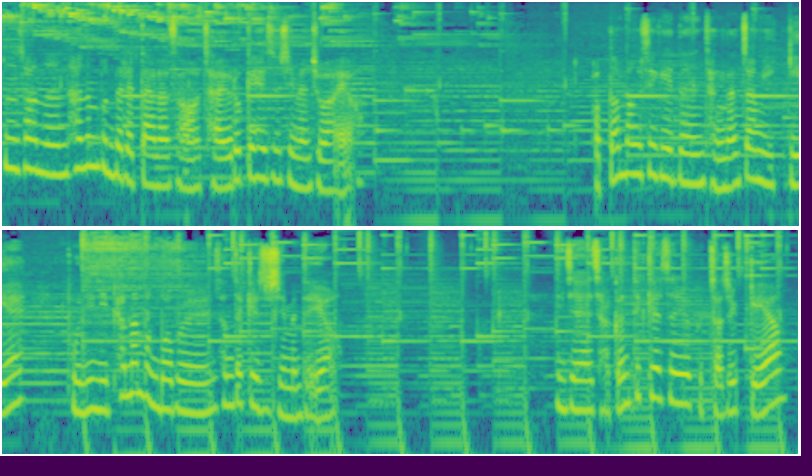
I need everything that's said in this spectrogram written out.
순서는 하는 분들에 따라서 자유롭게 해주시면 좋아요. 어떤 방식이든 장단점이 있기에 본인이 편한 방법을 선택해 주시면 돼요. 이제 작은 티켓을 붙여줄게요.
